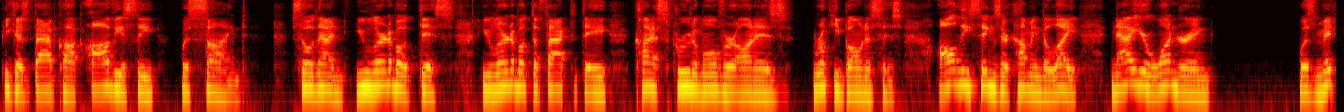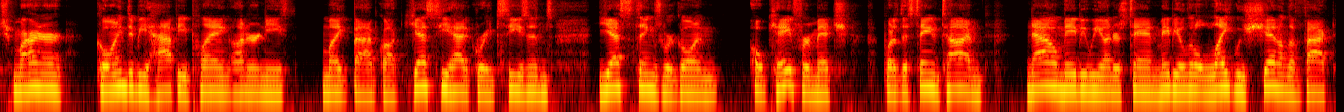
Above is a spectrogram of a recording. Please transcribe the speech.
because Babcock obviously was signed. So then you learn about this. You learn about the fact that they kind of screwed him over on his rookie bonuses. All these things are coming to light. Now you're wondering was Mitch Marner going to be happy playing underneath Mike Babcock? Yes, he had great seasons. Yes, things were going okay for Mitch, but at the same time, now maybe we understand, maybe a little light we shed on the fact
